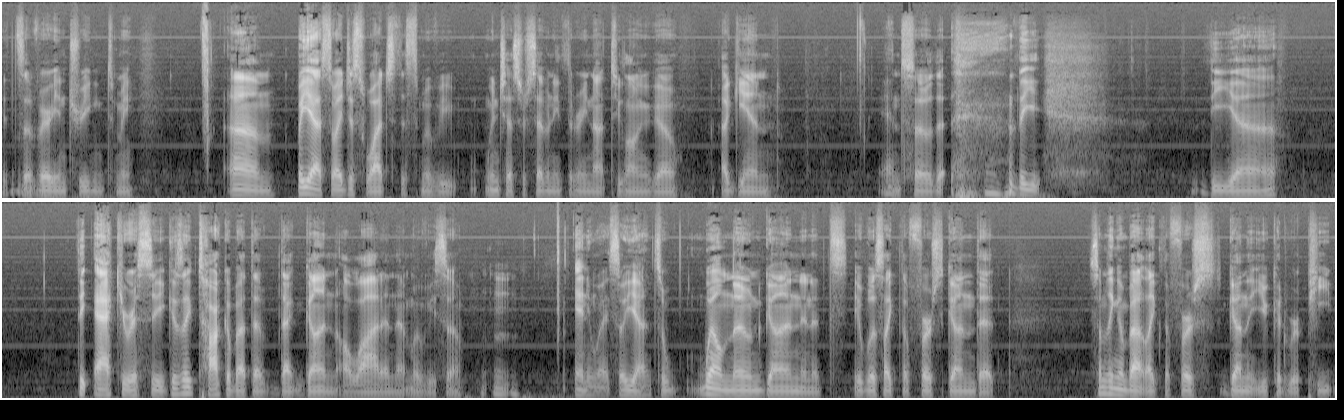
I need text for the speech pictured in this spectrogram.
it's uh, very intriguing to me. Um, but yeah, so I just watched this movie Winchester '73 not too long ago, again, and so the the the uh, the accuracy because they talk about that that gun a lot in that movie. So Mm. anyway, so yeah, it's a well-known gun, and it's it was like the first gun that something about like the first gun that you could repeat,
